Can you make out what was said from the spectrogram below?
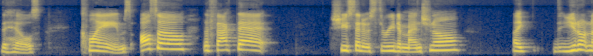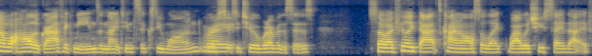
the Hills' claims. Also, the fact that she said it was three dimensional, like you don't know what holographic means in 1961 or right. 62 or whatever this is. So I feel like that's kind of also like, why would she say that if.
